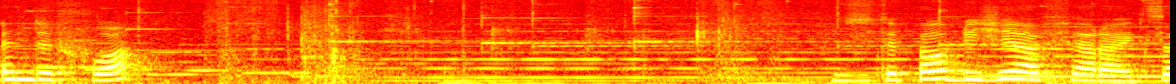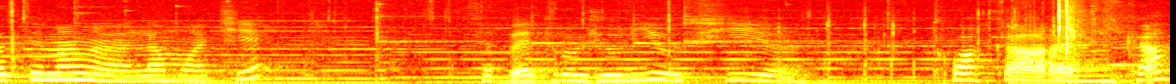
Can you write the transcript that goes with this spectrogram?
une deux fois Vous n'êtes pas obligé à faire exactement euh, la moitié. Ça peut être joli aussi, euh, trois quarts et un quart.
